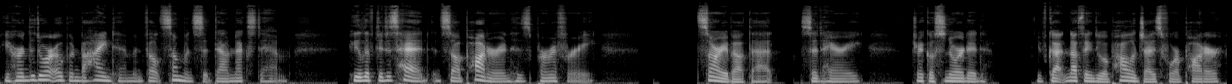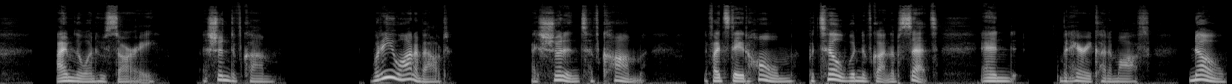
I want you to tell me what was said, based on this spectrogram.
He heard the door open behind him and felt someone sit down next to him. He lifted his head and saw Potter in his periphery. Sorry about that, said Harry. Draco snorted. You've got nothing to apologize for, Potter. I'm the one who's sorry. I shouldn't have come. What are you on about? I shouldn't have come. If I'd stayed home, Patil wouldn't have gotten upset, and. But Harry cut him off. No,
